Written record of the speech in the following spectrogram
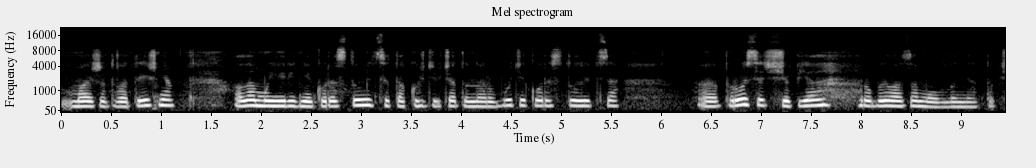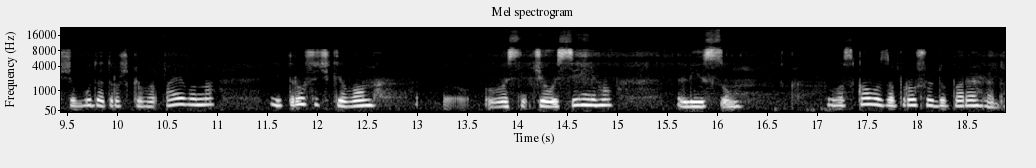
майже два тижні. Але мої рідні користуються, також дівчата на роботі користуються. Е, Просять, щоб я робила замовлення. Так що буде трошки Айвона і трошечки вам чи осіннього лісу. Ласкаво запрошую до перегляду.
